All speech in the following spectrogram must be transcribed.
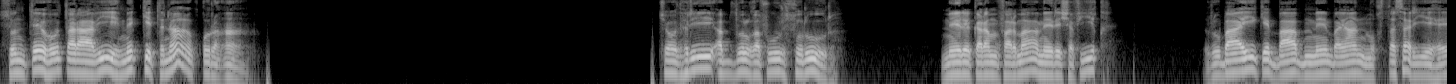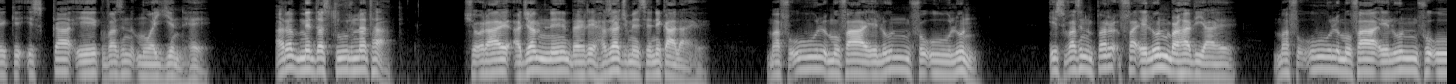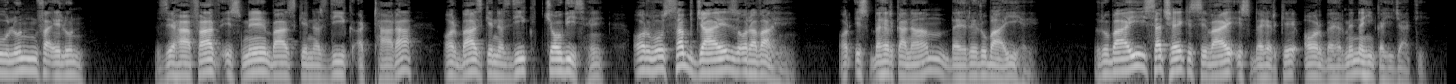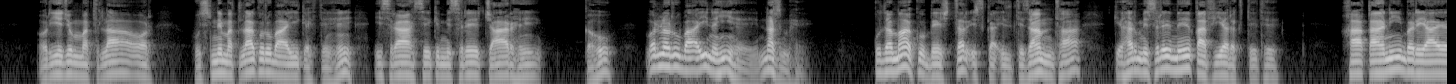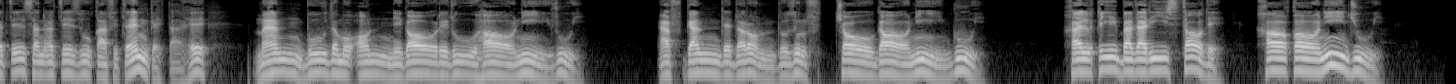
سنتے ہو تراویح میں کتنا قرآن۔ چودھری عبد الغفور سرور۔ میرے کرم فرما، میرے شفیق۔ ربائی کے باب میں بیان مختصر یہ ہے کہ اس کا ایک وزن معین ہے۔ عرب میں دستور نہ تھا۔ شعرائے اجم نے بحر حزج میں سے نکالا ہے۔ مفعول مفاعل فعول اس وزن پر فعل بڑھا دیا ہے۔ مفعول مفاعل فعول فعل زحافات اس میں بعض کے نزدیک اٹھارہ اور بعض کے نزدیک چوبیس ہیں اور وہ سب جائز اور روا ہیں۔ اور اس بحر کا نام بحر ربائی ہے۔ ربائی سچ ہے کہ سوائے اس بحر کے اور بحر میں نہیں کہی جاتی۔ اور یہ جو مطلع اور حسن مطلع کو ربائی کہتے ہیں، اس راہ سے کہ مصرے چار ہیں، کہو، ورنہ ربائی نہیں ہے، نظم ہے۔ قدما کو بیشتر اس کا التظام تھا کہ ہر مصرے میں قافیہ رکھتے تھے۔ خاقانی بریایت صنعت زو قافتین کہتا ہے، من بودم و آن نگار روحانی روی. افگند دران دو زلف چاگانی گوی. خلقی بدریستاده خاقانی جوی.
